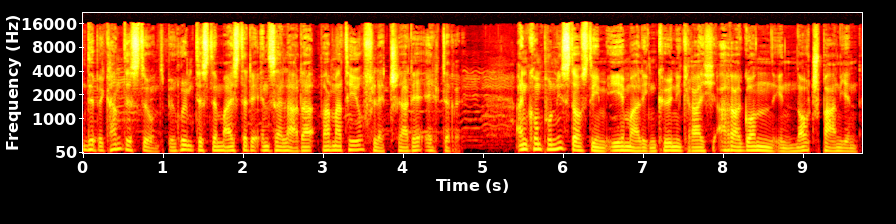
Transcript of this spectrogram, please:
Der bekannteste und berühmteste Meister der Ensalada war Matteo Fleccia der Ältere ein Komponist aus dem ehemaligen Königreich Aragon in Nordspanien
